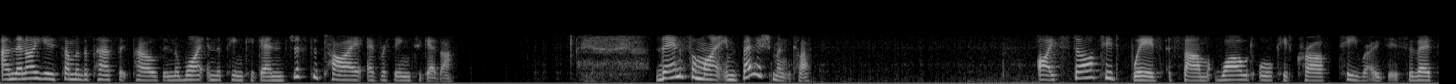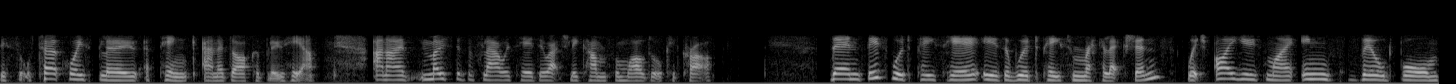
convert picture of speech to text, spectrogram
and then I used some of the perfect pearls in the white and the pink again just to tie everything together. Then for my embellishment class I started with some Wild Orchid Craft tea roses. So there's this sort of turquoise blue, a pink and a darker blue here and I most of the flowers here do actually come from Wild Orchid Craft. Then this wood piece here is a wood piece from Recollections, which I used my Ingvild Bolme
